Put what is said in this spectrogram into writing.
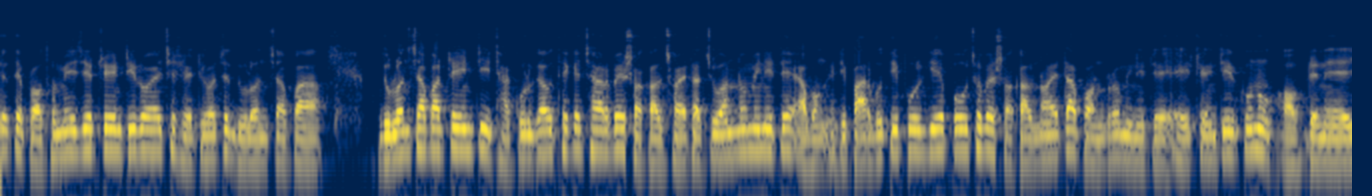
যেতে প্রথমেই যে ট্রেনটি রয়েছে, সেটি হচ্ছে দুলনচাপা। দুলনচাপা ট্রেনটি ঠাকুরগাঁও থেকে ছাড়বে সকাল ছয়টা চুয়ান্ন মিনিটে এবং এটি পার্বতীপুর গিয়ে পৌঁছবে সকাল নয়টা পনেরো মিনিটে। এই ট্রেনটির কোনো অফ ডে নেই।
